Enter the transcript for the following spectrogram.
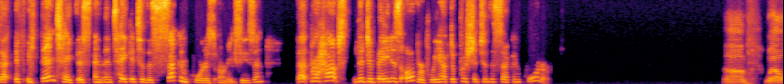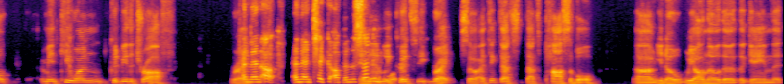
that if we then take this and then take it to the second quarter's earnings season, that perhaps the debate is over if we have to push it to the second quarter? Um, well, I mean, Q1 could be the trough, right? And then up, and then tick up in the second. And then we quarter. could see right. So I think that's that's possible. Um, you know, we all know the the game that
